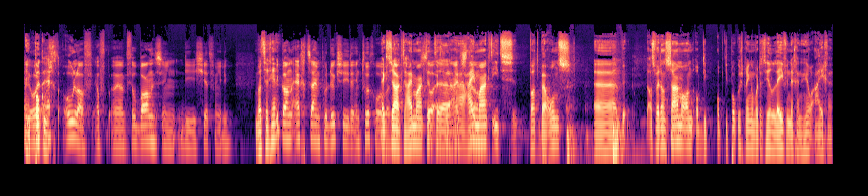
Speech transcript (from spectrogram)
En je hoort echt Olaf of eh, veel balance in die shit van jullie. Wat zeg je? Je kan echt zijn productie erin terug horen. Exact, hij maakt, Het eh, hij maakt iets wat bij ons... eh, we- als we dan samen op die, op die pokken springen, wordt het heel levendig en heel eigen.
